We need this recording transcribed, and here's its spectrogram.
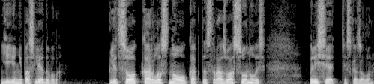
Ее не последовало. Лицо Карла Сноу как-то сразу осунулось. «Присядьте», — сказал он.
